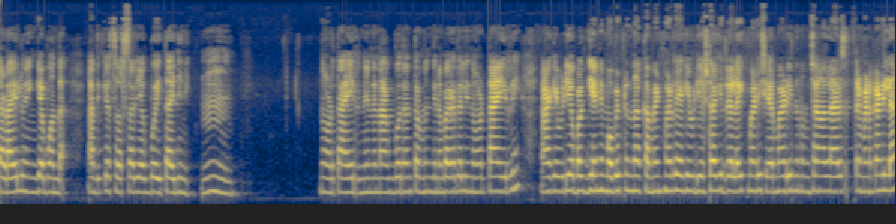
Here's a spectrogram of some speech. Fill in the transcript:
ತಡ, ಇಲ್ಲೂ ಹಿಂಗೆ ಬಂದ. ಅದಕ್ಕೆ ಸರ್ ಸರಿಯಾಗಿ ಬೈತಾ ಇದ್ದೀನಿ. ಹ್ಞೂ ನೋಡ್ತಾ ಇರಿ ನೆನನಾಗ್ಬೋದಂತ ಮುಂದಿನ ಭಾಗದಲ್ಲಿ ನೋಡ್ತಾ ಇರ್ರಿ ಹಾಗೆ ವಿಡಿಯೋ ಬಗ್ಗೆ ನಿಮ್ಮ ಅಭಿಪ್ರಾಯನ ಕಮೆಂಟ್ ಮಾಡಿ ಹಾಗೆ ವಿಡಿಯೋ ಇಷ್ಟ ಆಗಿದ್ರೆ ಲೈಕ್ ಮಾಡಿ ಶೇರ್ ಮಾಡಿ. ನಮ್ಮ ಚಾನಲ್ ಸಬ್ಸ್ಕ್ರೈಬ್ ಮಾಡ್ಕೊಂಡಿಲ್ಲ,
